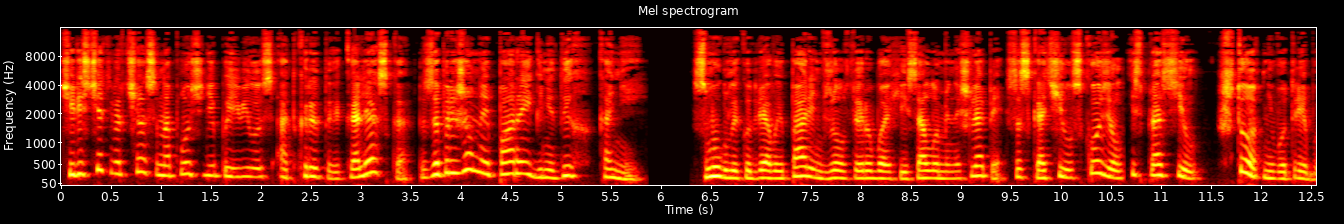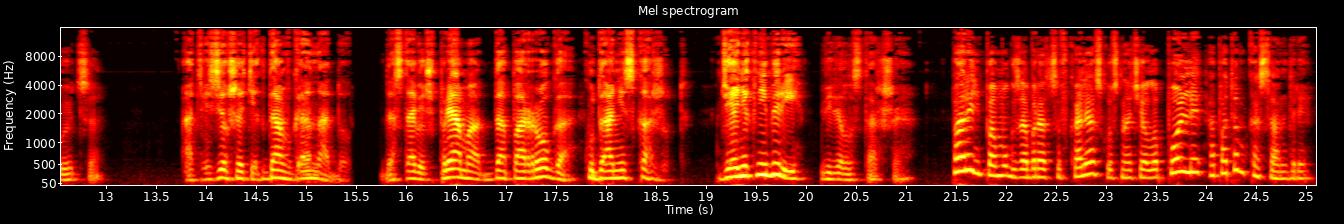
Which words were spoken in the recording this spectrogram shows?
Через четверть часа на площади появилась открытая коляска, запряженная парой гнедых коней. Смуглый кудрявый парень в желтой рубахе и соломенной шляпе соскочил с козел и спросил, что от него требуется. «Отвезешь этих дам в Гранаду. Доставишь прямо до порога, куда они скажут. Денег не бери», — велела старшая. Парень помог забраться в коляску сначала Полли, а потом Кассандре.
